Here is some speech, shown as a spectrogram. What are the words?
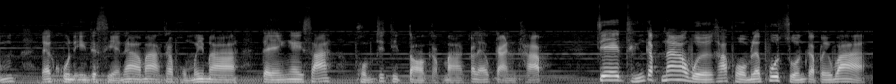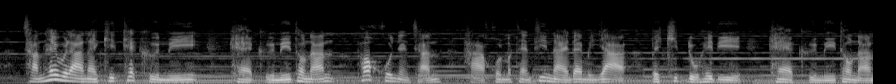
ม และคุณเองจะเสียหน้ามากถ้าผมไม่มา แต่ยังไงซะ ผมจะติดต่อกลับมาก็แล้วกันครับ เจถึงกับหน้าเวอครับผมและพูดสวนกลับไปว่า ฉันให้เวลานายคิดแค่คืนนี้ แค่คืนนี้เท่านั้น เพราะคนอย่างฉันหาคนมาแทนที่นายได้ไม่ยาก ไปคิดดูให้ดี แค่คืนนี้เท่านั้น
